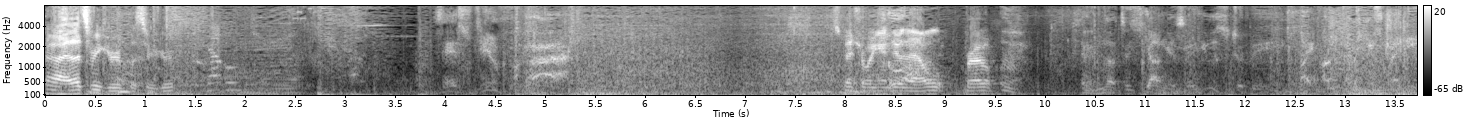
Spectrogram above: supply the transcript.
Alright, let's regroup, let's regroup. double There's still fire. Special, what are you gonna do that ult, bro? I'm not as young as I used to be. My ultimate is ready.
